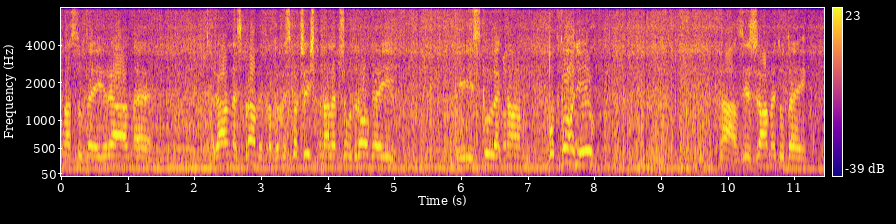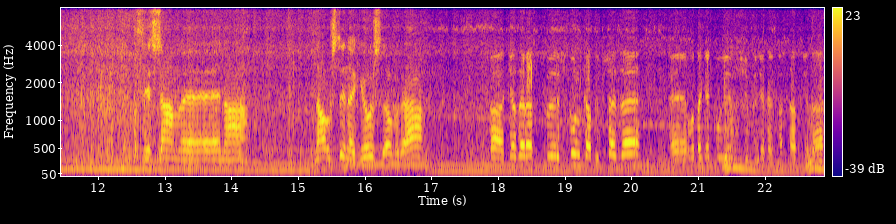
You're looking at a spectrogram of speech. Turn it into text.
u nas tutaj realne, realne sprawy. Trochę wyskoczyliśmy na lepszą drogę i, i Skulek nam podgonił. A, zjeżdżamy tutaj, zjeżdżamy na, na Olsztynek już, dobra. Tak, ja zaraz y, z kulka wyprzedzę, e, bo tak jak mówiłem, musimy jechać na stację, tak?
